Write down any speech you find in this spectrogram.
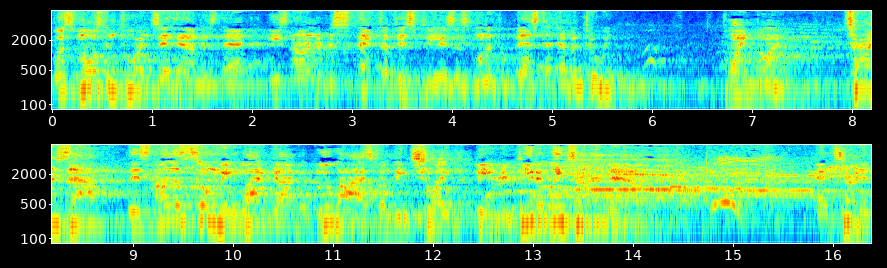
What's most important to him is that he's earned the respect of his peers as one of the best to ever do it. Point blank. Turns out, this unassuming white guy with blue eyes from Detroit being repeatedly turned down and turning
